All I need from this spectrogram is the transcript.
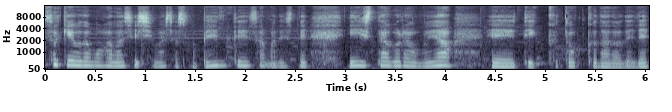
先ほどもお話ししました、その弁天様ですね。インスタグラムや、えー TikTok などでね、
